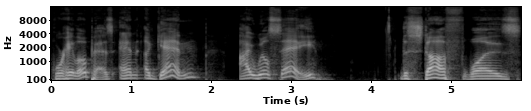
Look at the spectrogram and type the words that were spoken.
Jorge Lopez. And again, I will say the stuff was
